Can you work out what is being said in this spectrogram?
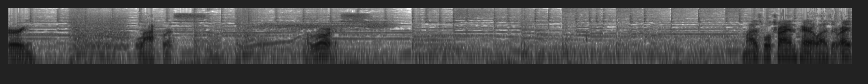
Uri. Lapras. Aurorus. Might as well try and paralyze it, right?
